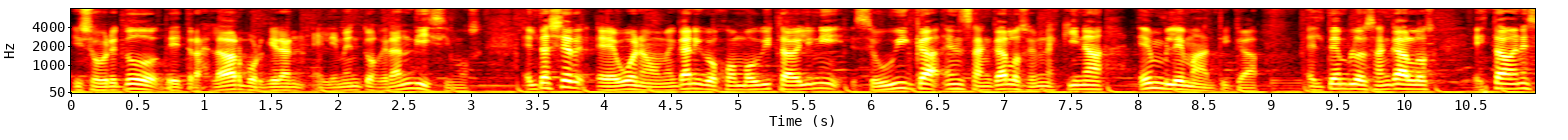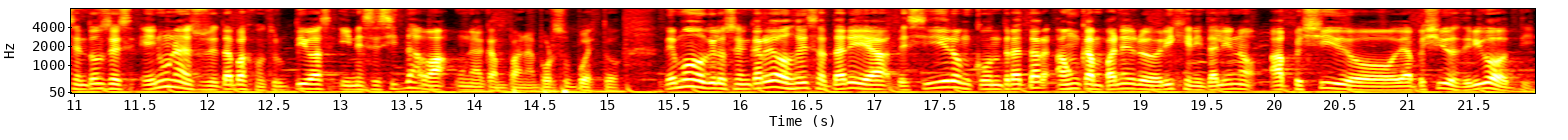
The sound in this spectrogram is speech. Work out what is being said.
y sobre todo de trasladar porque eran elementos grandísimos. El taller, eh, bueno, mecánico Juan Bautista Bellini se ubica en San Carlos en una esquina emblemática. El templo de San Carlos estaba en ese entonces en una de sus etapas constructivas y necesitaba una campana, por supuesto. De modo que los encargados de esa tarea decidieron contratar a un campanero de origen italiano apellido, de apellido Dirigotti.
